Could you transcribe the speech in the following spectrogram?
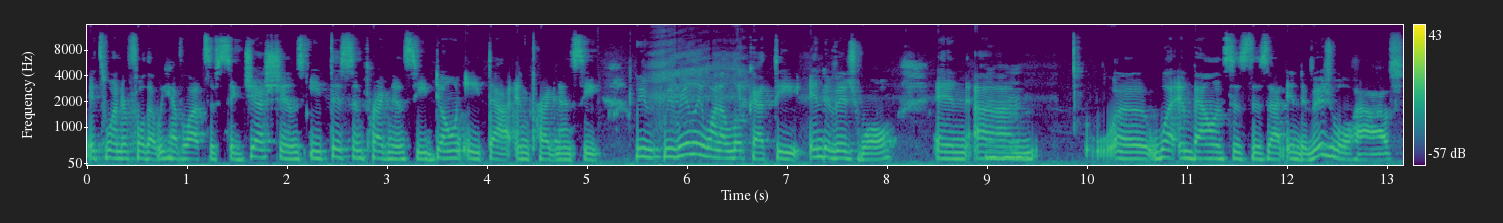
it's wonderful that we have lots of suggestions eat this in pregnancy, don't eat that in pregnancy, we, we really want to look at the individual and um, mm-hmm. uh, what imbalances does that individual have?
